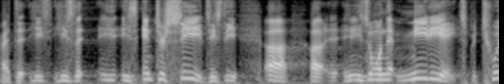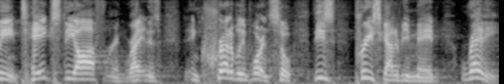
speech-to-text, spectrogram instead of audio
Right? That he's, he's, the, he's intercedes. He's the, uh, uh, he's the one that mediates between, takes the offering, right? And is incredibly important. So these priests got to be made ready,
